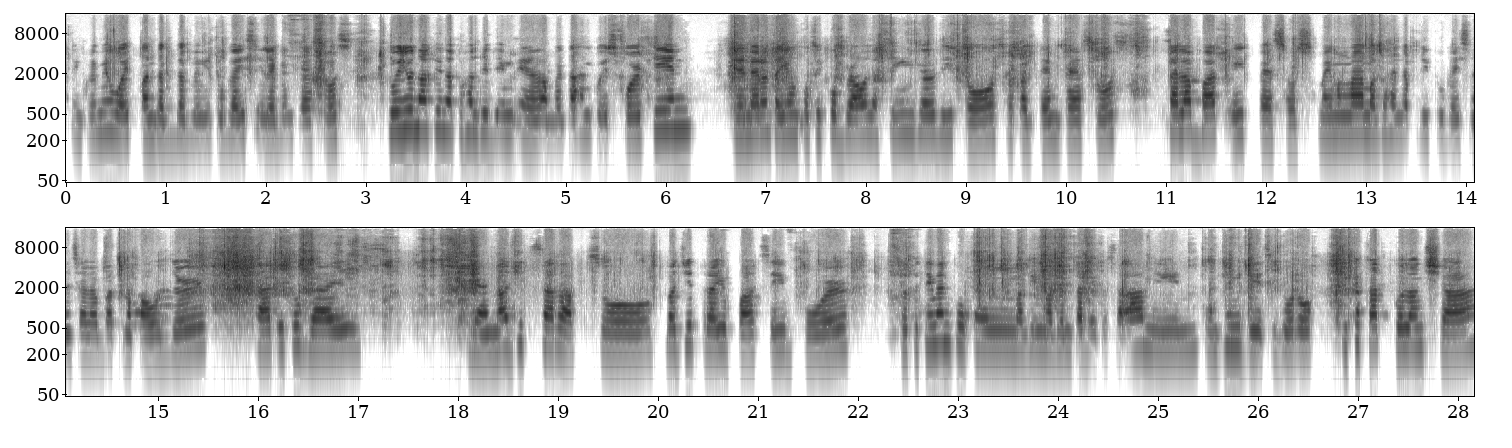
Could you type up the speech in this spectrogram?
ating creamy white. Pandagdag lang ito guys, 11 pesos. Tuyo natin na 200 ml. Ang baltahan ko is 14. Then, meron tayong coffee brown na single dito. So, tag 10 pesos. Salabat, 8 pesos. May mga maghanap dito guys ng salabat na powder. At ito guys, yan, magic sarap. So, budget trio pack, save for. So, titingnan ko kung maging mabenta ba ito sa amin. Kung hindi, siguro, ikakat ko lang siya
